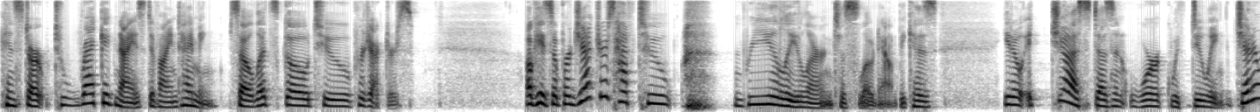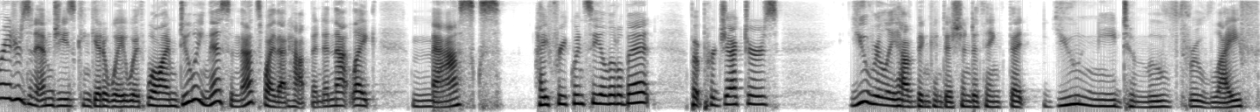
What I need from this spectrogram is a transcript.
can start to recognize divine timing. So let's go to projectors. Okay, so projectors have to really learn to slow down because you know, it just doesn't work with doing. Generators and MGs can get away with, well, I'm doing this and that's why that happened. And that like masks high frequency a little bit. But projectors, you really have been conditioned to think that you need to move through life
